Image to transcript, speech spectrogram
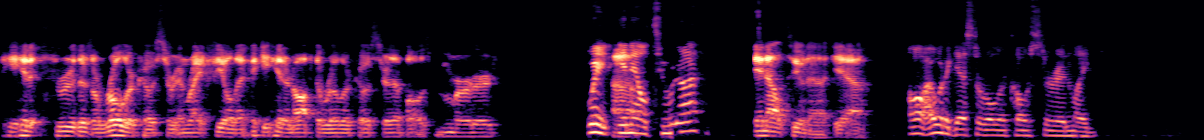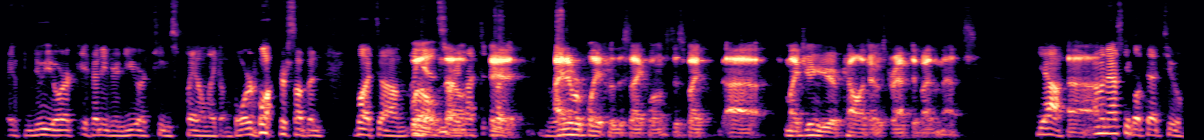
he hit it through. There's a roller coaster in right field. I think he hit it off the roller coaster. That ball was murdered. Wait, in uh, Altoona? In Altoona, yeah. Oh, I would have guessed a roller coaster in like if New York, if any of your New York teams played on like a boardwalk or something. But um, well, again, sorry, no, to, it, I never played for the Cyclones, despite uh, my junior year of college. I was drafted by the Mets. Yeah, uh, I'm gonna ask you about that too.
